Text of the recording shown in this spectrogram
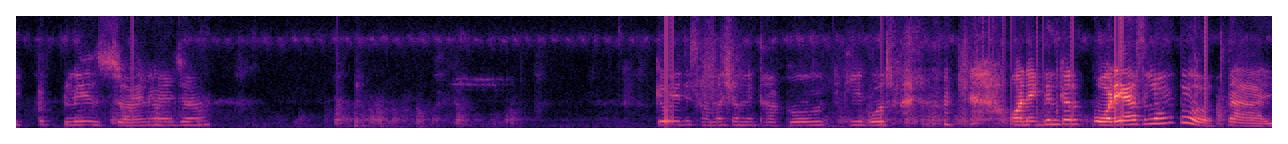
একটু প্লিজ জয়েন হয়ে যাও। কেউ যদি সামনাসামনি থাকো, কি বল? অনেকদিনকার পরে আসলাম তো, তাই।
